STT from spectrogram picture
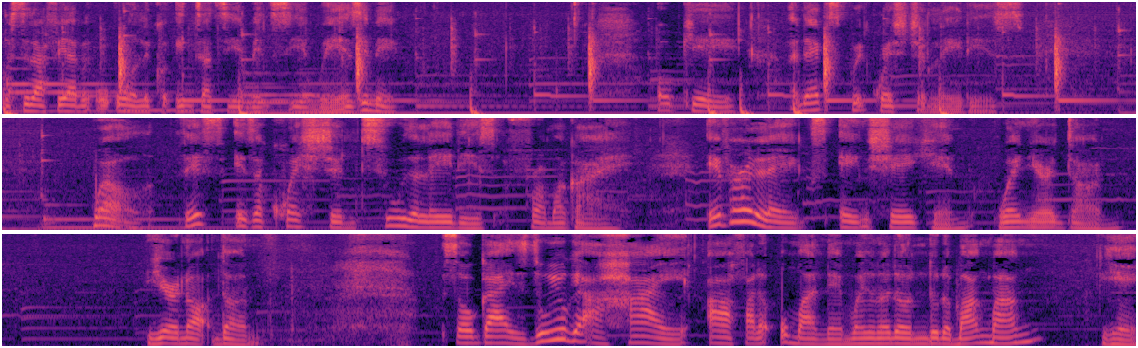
we still have to have our own little entertainment same way, isn't it? Okay, the next quick question, ladies. Well, this is a question to the ladies from a guy. If her legs ain't shaking when you're done, you're not done. So, guys, do you get a high off of the woman them when you done do the bang bang? Yeah.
